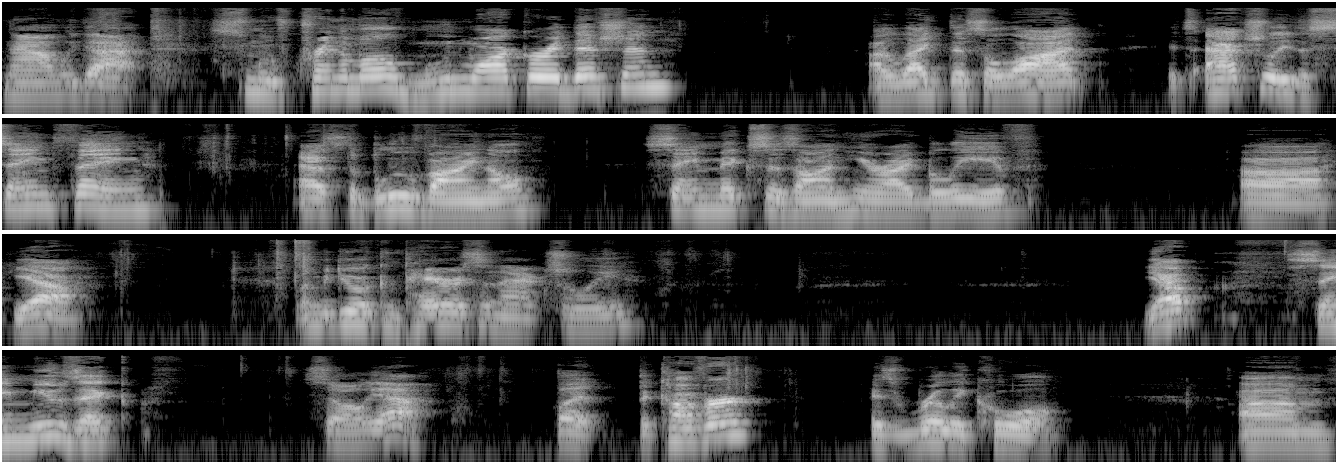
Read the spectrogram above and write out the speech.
Now we got Smooth Criminal Moonwalker Edition. I like this a lot. It's actually the same thing as the blue vinyl. Same mixes on here, I believe. Uh, yeah. Let me do a comparison, actually. Yep, same music. So, yeah. But the cover is really cool. Um,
